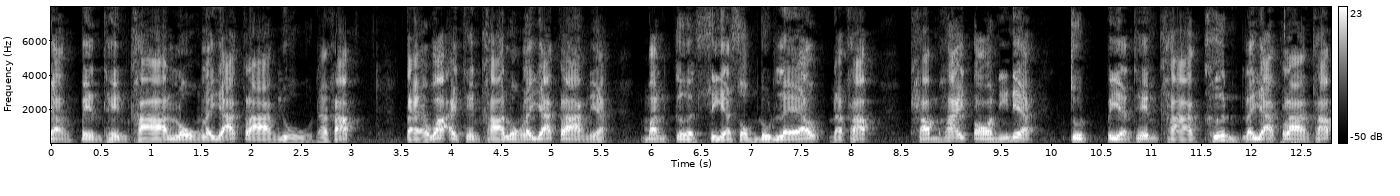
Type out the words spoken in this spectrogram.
ยังเป็นเทนขาลงระยะกลางอยู่นะครับ แต่ว่าไอเทนขาลงระยะกลางเนี่ย มันเกิดเสียสมดุลแล้วนะครับทำให้ตอนนี้เนี่ยจุดเปลี่ยนเทนขาขึ้นระยะกลางครับ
